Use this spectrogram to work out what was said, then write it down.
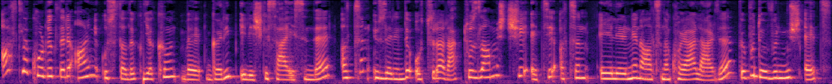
Atla kurdukları aynı ustalık, yakın ve garip ilişki sayesinde atın üzerinde oturarak tuzlanmış çiğ eti atın eğlerinin altına koyarlardı ve bu dövülmüş et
